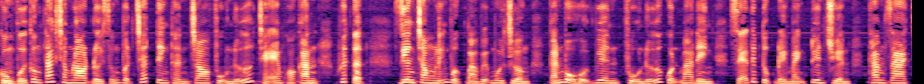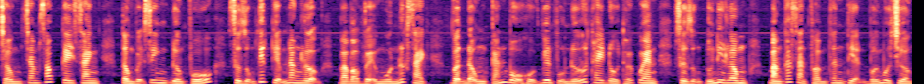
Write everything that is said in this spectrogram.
cùng với công tác chăm lo đời sống vật chất tinh thần cho phụ nữ, trẻ em khó khăn, khuyết tật. Riêng trong lĩnh vực bảo vệ môi trường, cán bộ hội viên phụ nữ quận Ba Đình sẽ tiếp tục đẩy mạnh tuyên truyền, tham gia trồng chăm sóc cây xanh, tổng vệ sinh đường phố, sử dụng tiết kiệm năng lượng và bảo vệ nguồn nước sạch, vận động cán bộ hội viên phụ nữ thay đổi thói quen sử dụng túi ni lông bằng các sản phẩm thân thiện với môi trường.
